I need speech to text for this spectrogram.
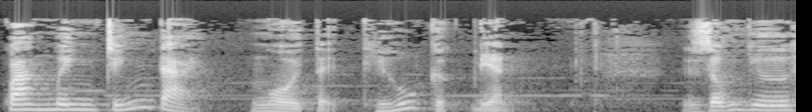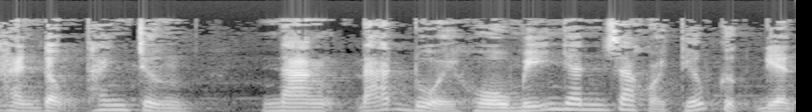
quang minh chính đại ngồi tại thiếu cực điện. Giống như hành động thanh trừng, nàng đã đuổi hồ mỹ nhân ra khỏi thiếu cực điện,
